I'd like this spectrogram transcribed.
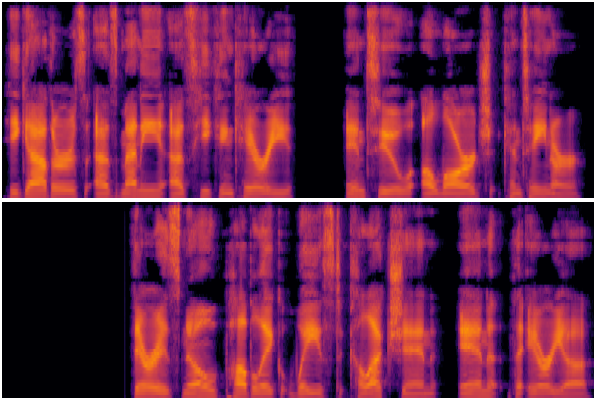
He gathers as many as he can carry into a large container. There is no public waste collection in the area,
